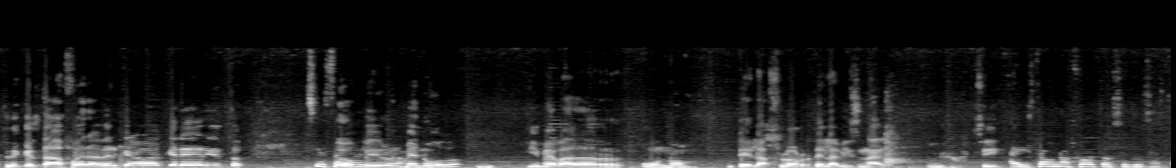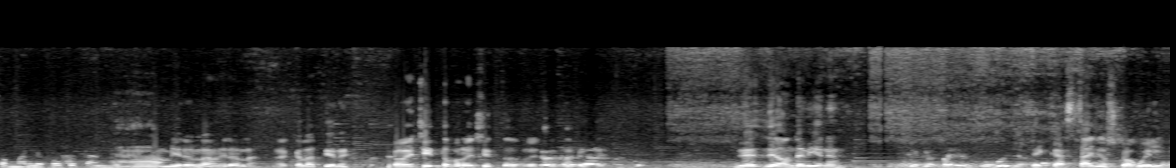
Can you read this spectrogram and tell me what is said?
de que estaba afuera. A ver qué me va a querer y esto. Sí, está Voy a muy pedir rico. un menudo y me va a dar uno de la flor de la biznaga. ¿Sí? Ahí está una foto, si gustas tomarle foto también. Ah, mírala, mírala. Acá la tiene. Provechito, provechito, provechito. ¿De, de dónde vienen? De Castaños, Coahuila. De Castaños, Coahuila.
